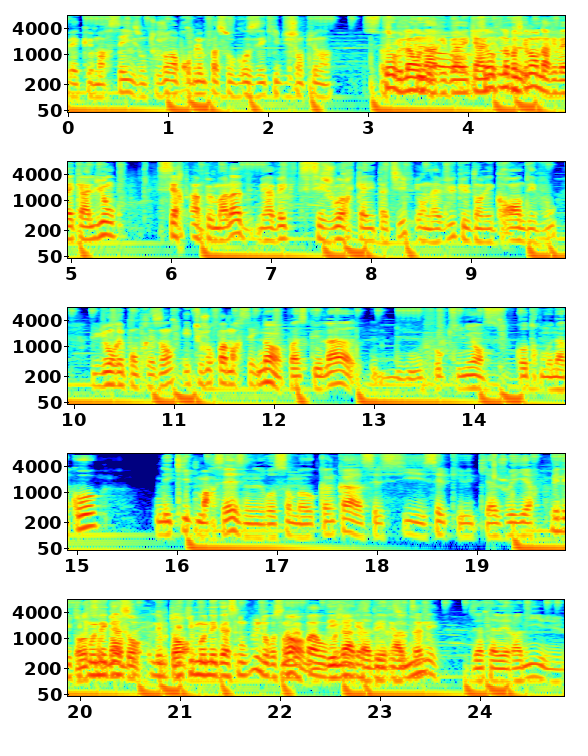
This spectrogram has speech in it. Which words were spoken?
ben, que Marseille, ils ont toujours un problème face aux grosses équipes du championnat. Parce Sauf que là, on est arrivé avec un, sauf non, parce que là, on arrive avec un Lyon, certes un peu malade, mais avec ses joueurs qualitatifs. Et on a vu que dans les grands rendez-vous, Lyon répond présent et toujours pas Marseille. Non, parce que là, il faut que tu nuances. Contre Monaco, l'équipe marseillaise ne ressemble à aucun cas à celle-ci, celle qui, qui a joué hier. Mais l'équipe monégasque, monégasque non plus ne ressemble Non, pas au déjà, t'avais des, des autres Rami. années. Déjà, t'avais Rami, euh,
